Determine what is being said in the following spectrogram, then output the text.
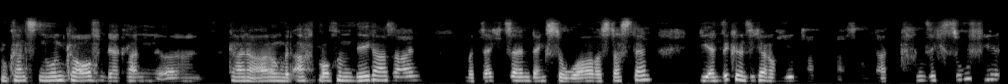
Du kannst einen Hund kaufen, der kann, äh, keine Ahnung, mit acht Wochen mega sein. Mit 16 denkst du, wow, was ist das denn? Die entwickeln sich ja noch jeden Tag anders. Und da kann sich so viel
